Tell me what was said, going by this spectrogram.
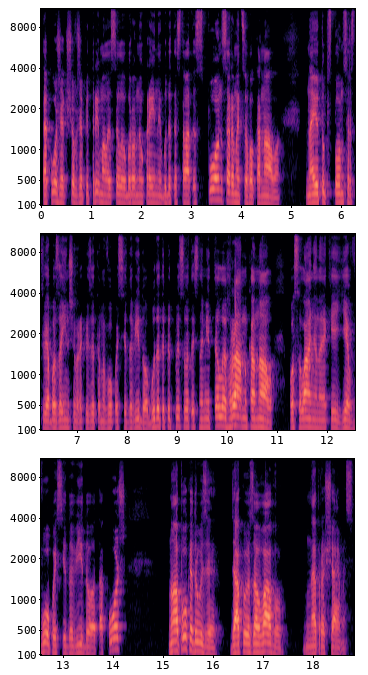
Також, якщо вже підтримали Сили оборони України, будете ставати спонсорами цього каналу на YouTube спонсорстві або за іншими реквізитами в описі до відео. Будете підписуватись на мій телеграм-канал, посилання на який є в описі до відео також. Ну а поки, друзі, дякую за увагу. Не прощаємось.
